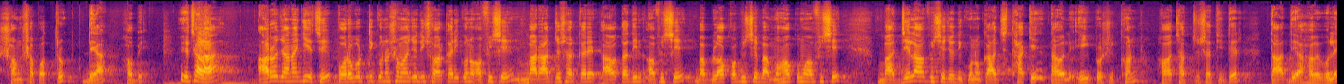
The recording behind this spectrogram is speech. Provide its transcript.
শংসাপত্র দেয়া হবে। এছাড়া আরও জানা গিয়েছে, পরবর্তী কোনো সময় যদি সরকারি কোনো অফিসে বা রাজ্য সরকারের আওতাধীন অফিসে বা ব্লক অফিসে বা মহকুমা অফিসে বা জেলা অফিসে যদি কোনো কাজ থাকে, তাহলে এই প্রশিক্ষণ হওয়া ছাত্রছাত্রীদের তা দেওয়া হবে বলে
